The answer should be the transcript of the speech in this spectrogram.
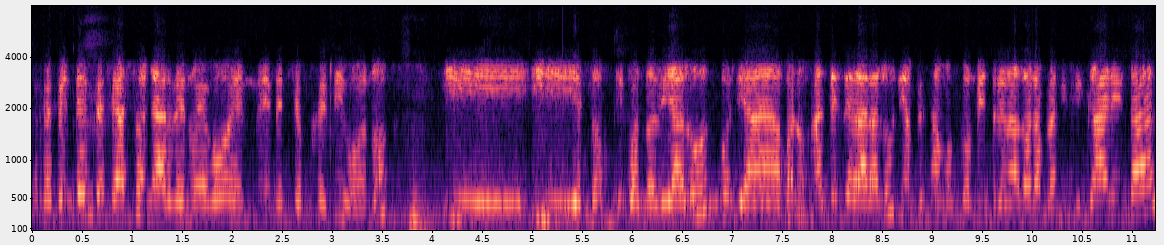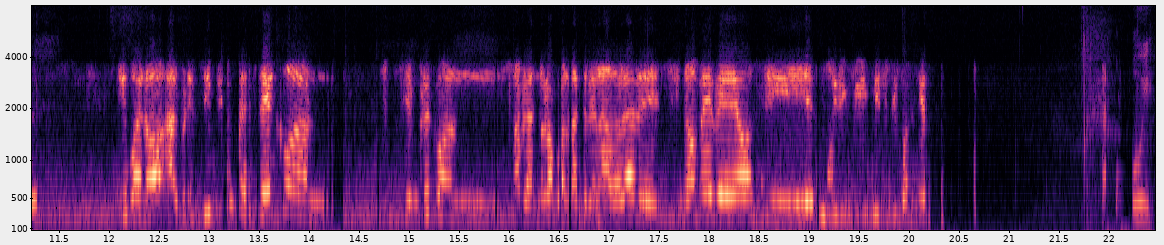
de repente empecé a soñar de nuevo en, en ese objetivo, ¿no? Y, y eso, y cuando di a luz, pues ya, bueno, antes de dar a luz ya empezamos con mi entrenador a planificar y tal. Y bueno, al principio empecé con siempre con hablándolo con la entrenadora de si no me veo, si es muy difícil, si cualquier Uy,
